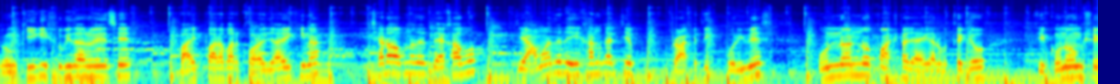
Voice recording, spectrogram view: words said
এবং কী কী সুবিধা রয়েছে, বাইক পারাপার করা যায় কি না এছাড়াও আপনাদের দেখাবো যে আমাদের এখানকার যে প্রাকৃতিক পরিবেশ, অন্যান্য পাঁচটা জায়গার থেকেও যে কোনো অংশে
